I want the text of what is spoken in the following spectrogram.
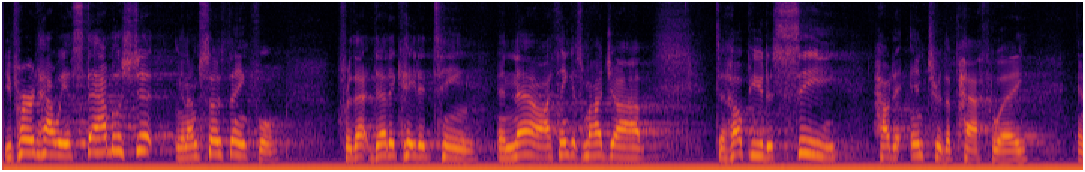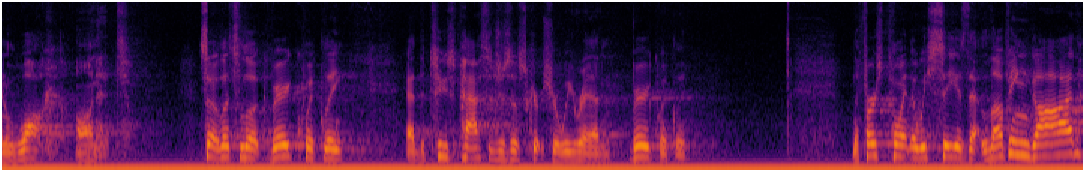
You've heard how we established it, and I'm so thankful for that dedicated team. And now I think it's my job to help you to see how to enter the pathway and walk on it. So let's look very quickly at the two passages of Scripture we read, very quickly. The first point that we see is that loving God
